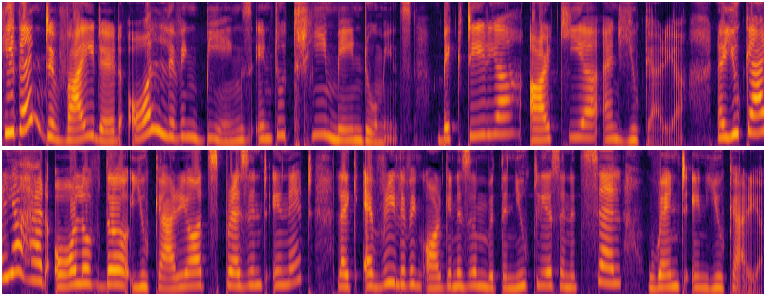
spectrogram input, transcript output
He then divided all living beings into three main domains bacteria, archaea, and eukarya. Now, eukarya had all of the eukaryotes present in it, like every living organism with a nucleus in its cell went in eukarya.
